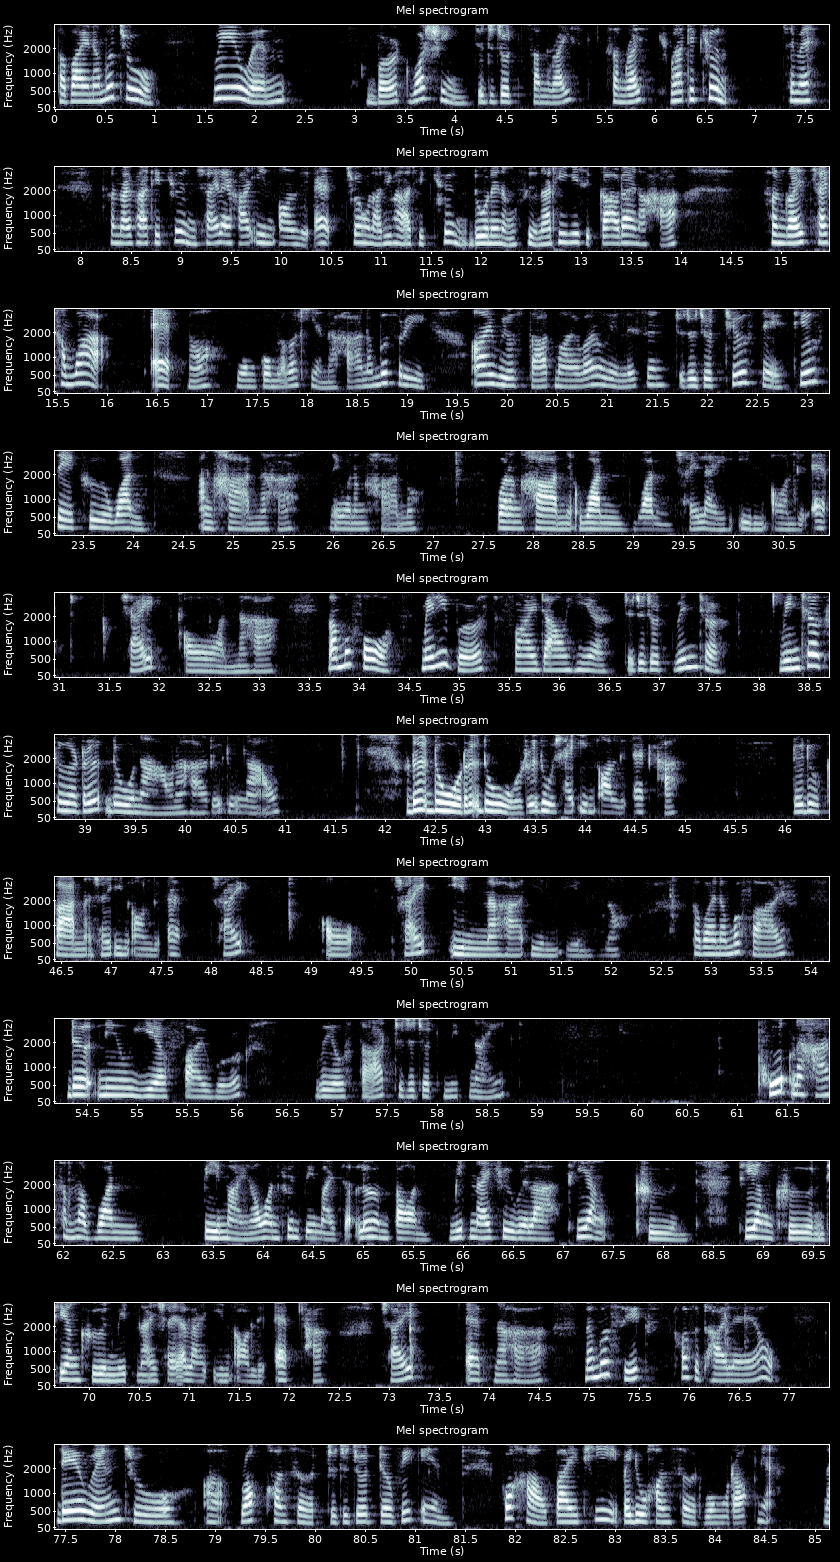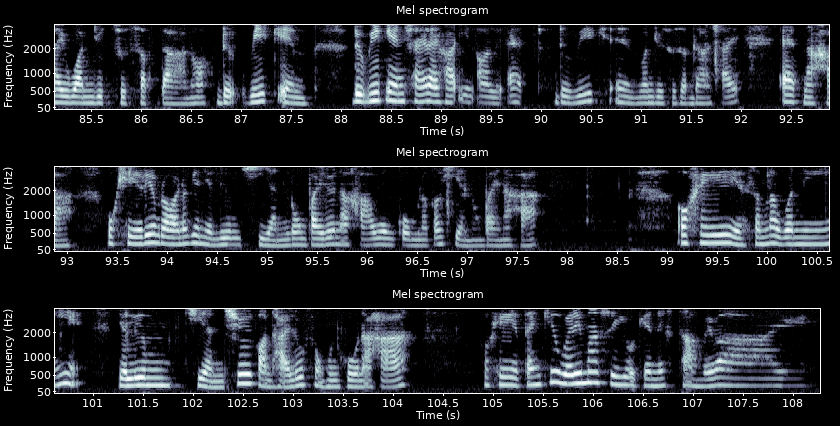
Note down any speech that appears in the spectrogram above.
ต่อไป number two we went bird watching จุดจุด sunrise sunrise คือพระอาทิตย์ขึ้น ใช่ไหม sunrise พระอาทิตย์ขึ้น ใช้อะไรคะ in on หรือ at ช่วงเวลาที่พระอาทิตย์ขึ้น ดูในหนังสือหน้าที่ 29 ได้นะคะ sunrise ใช้คำว่า at เนาะวงกลมแล้วก็เขียนนะคะ number three I will start my violin lesson จุดจุด Tuesday Tuesday คือวันอังคารนะคะ ในวันอังคารเนาะวันอังคารเนี่ยวันวันใช้อะไร in on หรือ at ใช้ on นะคะ number four many birds fly down here จุดจุด winter winter คือฤดูหนาวนะคะ ฤดูหนาว ฤดู ฤดู ฤดูใช้ in on หรือ at คะ ฤดูกาลนะใช้ in on หรือ at ใช้ o ใช้ in นะคะ in in เนาะ ต่อไป number five the new year fireworks will start จุดจุด midnight พุนะคะสำหรับวัน ปีใหม่เนาะวันขึ้นปีใหม่จะเริ่มตอน midnight คือเวลาเที่ยงคืน เที่ยงคืน เที่ยงคืน midnight ใช้อะไร in on หรือ at คะใช้ at นะคะ number six ข้อสุดท้ายแล้ว they went to uh, rock concert the weekend พวกเขาไปที่ไปดูคอนเสิร์ตวงร็อกเนี่ยในวันหยุดสุดสัปดาห์เนาะ the weekend the weekend ใช้อะไรคะ in on หรือ at the weekend วันหยุดสุดสัปดาห์ใช้ at นะคะ โอเค เรียบร้อยนักเรียนอย่าลืมเขียนลงไปด้วยนะคะ วงกลมแล้วก็เขียนลงไปนะคะ โอเคสำหรับวันนี้ อย่าลืมเขียนชื่อก่อนถ่ายรูปส่งคุณครูนะคะ โอเค thank you very much see you again next time bye bye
